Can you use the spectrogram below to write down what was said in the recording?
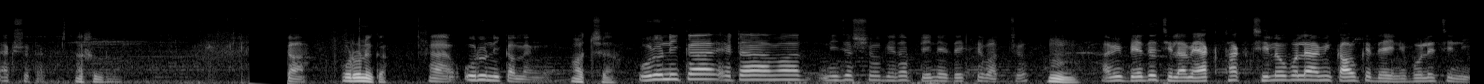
একশো টাকা। একশো টাকা। কা। অরুণিকা? হ্যাঁ উরুনিকা ম্যাঙ্গো। আচ্ছা। উরুনিকা এটা আমার নিজস্ব গেরাপটিনে দেখতে পাচ্ছ। আমি বেঁধেছিলাম এক থাক ছিল বলে আমি কাউকে দেইনি বলেছি নি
